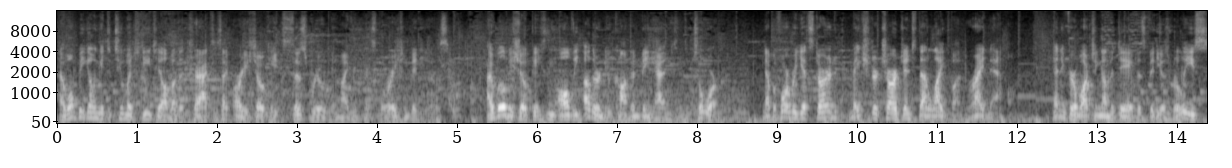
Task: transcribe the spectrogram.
I won't be going into too much detail about the track since I already showcased this route in my exploration videos. I will be showcasing all the other new content being added to the tour. Now before we get started, make sure to charge into that like button right now. And if you're watching on the day of this video's release,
